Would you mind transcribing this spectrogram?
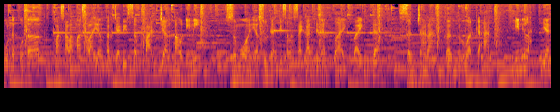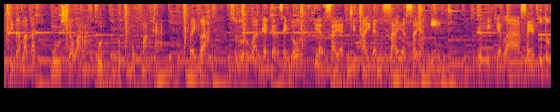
Unek-unek masalah-masalah yang terjadi sepanjang tahun ini semuanya sudah diselesaikan dengan baik-baik dan secara kekeluargaan. Inilah yang dinamakan musyawarah untuk mufakat. Baiklah, seluruh warga Gang Senggol yang saya cintai dan saya sayangi, demikianlah saya tutup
